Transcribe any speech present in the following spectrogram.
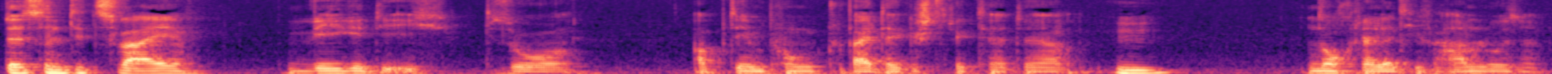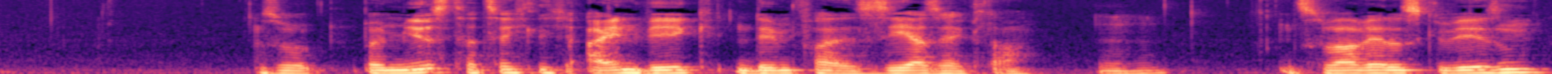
das sind die zwei Wege, die ich so ab dem Punkt weiter gestrickt hätte. Ja. Hm. Noch relativ harmlose. Also bei mir ist tatsächlich ein Weg in dem Fall sehr, sehr klar. Mhm. Und zwar wäre das gewesen,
